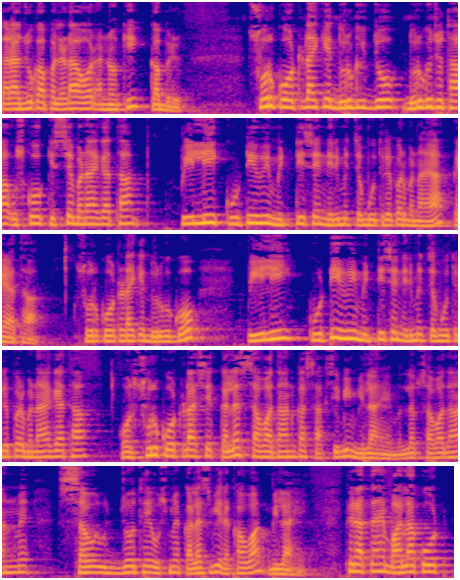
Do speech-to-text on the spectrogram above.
तराजू का पलड़ा और अनोखी कब्र। सुरकोटड़ा के दुर्ग जो दुर्ग जो था, उसको किससे बनाया गया था? पीली कूटी हुई मिट्टी से निर्मित चबूतरे पर बनाया गया था। सुरकोटड़ा के दुर्ग को पीली कूटी हुई मिट्टी से निर्मित चबूतरे पर बनाया गया था और सुरकोटड़ा से कलश समाधान का साक्षी भी मिला है। मतलब समाधान में सव, जो थे, उसमें कलश भी रखा हुआ मिला है। फिर आता है बालाकोट।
